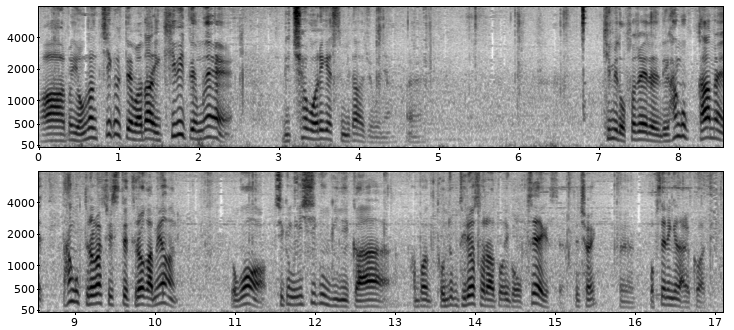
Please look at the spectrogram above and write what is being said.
아, 뭐 영상 찍을 때마다 이 기미 때문에 미쳐버리겠습니다. 아주 그냥. 예. 기미도 없어져야 되는데 한국 다음에 한국 들어갈 수 있을 때 들어가면 요거 지금 이 시국이니까 한번 돈 좀 들여서라도 이거 없애야겠어요. 예, 없애는 게 나을 것 같아요.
